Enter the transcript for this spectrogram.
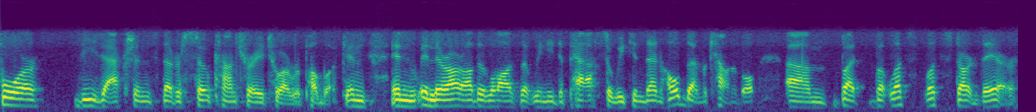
for these actions that are so contrary to our republic. And, and, and there are other laws that we need to pass so we can then hold them accountable. Um, but, but let's, let's start there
